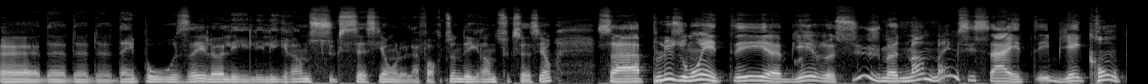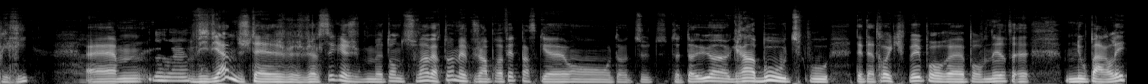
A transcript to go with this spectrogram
euh, d'imposer les, grandes successions, la fortune des grandes successions. Ça a plus ou moins été bien reçu. Je me demande même si ça a été bien compris. Euh, Mhm. Viviane, je, t'ai- je- je le sais que je me tourne souvent vers toi, mais j'en profite parce que on, tu as eu un grand bout où tu étais trop occupé pour, euh, pour venir te- nous parler.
